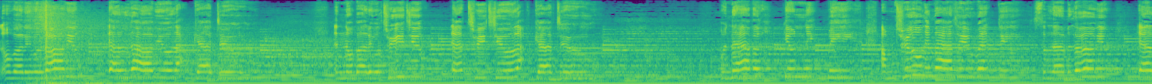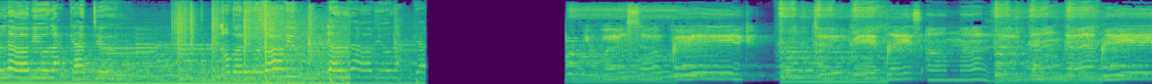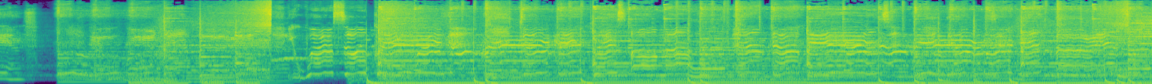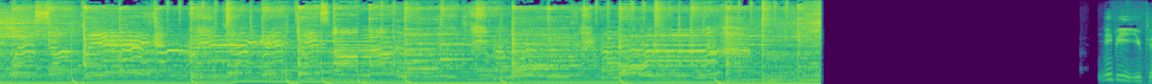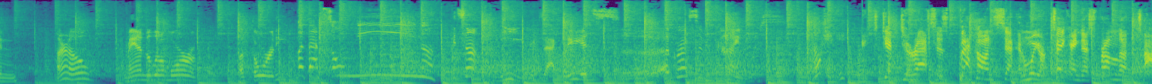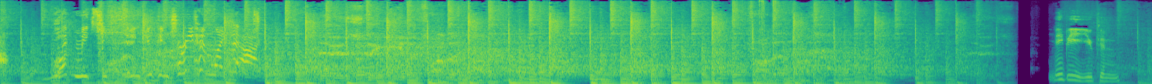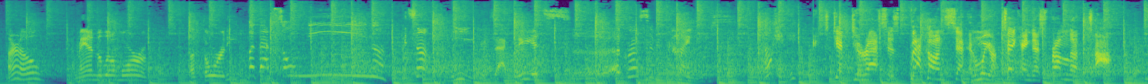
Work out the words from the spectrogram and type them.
Nobody will love you, yeah, love you like I do. And nobody will treat you, yeah, treat you like I do. Whenever Maybe you can, I don't know, command a little more authority. But that's so mean. It's not mean exactly, it's uh, aggressive kindness. Okay. Get your asses back on set, and we are taking this from the top. What makes you think you can treat him like that? Maybe you can, I don't know, command a little more authority. But that's so mean. It's not mean exactly, it's uh, aggressive kindness. Okay. Get your asses back on set, and we are taking this from the top.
